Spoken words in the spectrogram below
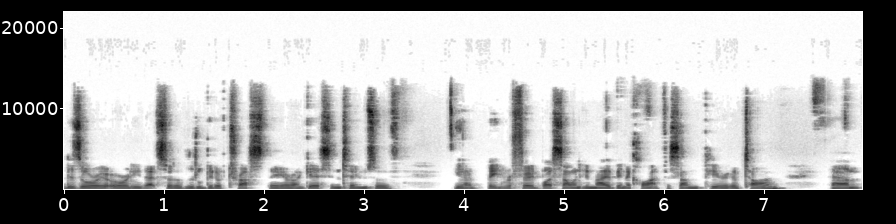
there's already, that sort of little bit of trust there, I guess, in terms of you know, been referred by someone who may have been a client for some period of time. Um,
